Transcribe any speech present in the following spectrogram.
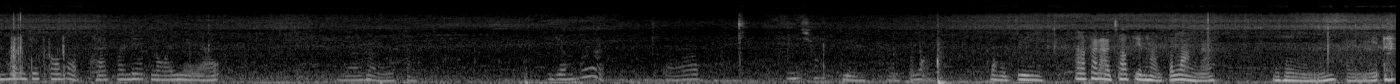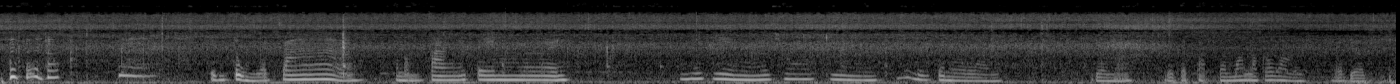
ลมอนที่เขาแบบแพ็คไว้เรียบร้อยแล้วเนื้อหางค่ะเยอะมาก แต่ว่าไม่ชอบกินอาหารฝรั่งบอกจริงถ้าขนาดชอบกินอาหารฝรั่งนะ อือหืออันนี้ เป็นตุ่มแล้วจ้า ขนมปังนี่เต็มเลย ไม่กินไม่ชอบกินไม่รู้เป็นอะไร เดี๋ยวนะเดี๋ยวจะตัดแซลมอนแล้วก็วางแล้วเดี๋ยวท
